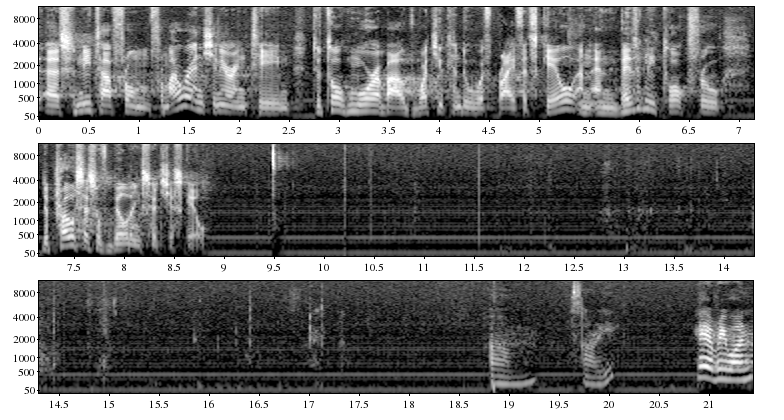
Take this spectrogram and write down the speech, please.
uh, Sunita from, from our engineering team to talk more about what you can do with private skill and, and basically talk through the process of building such a skill. Um, sorry. Hey everyone,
